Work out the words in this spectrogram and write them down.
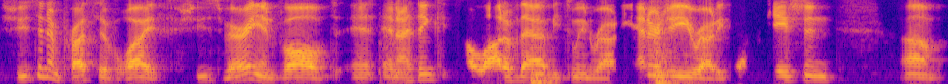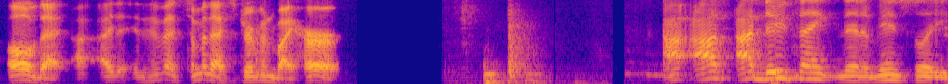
she's an impressive wife. She's very involved, and, and I think a lot of that between Rowdy Energy, Rowdy Fabrication, um, all of that. I, I think that some of that's driven by her. I, I I do think that eventually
